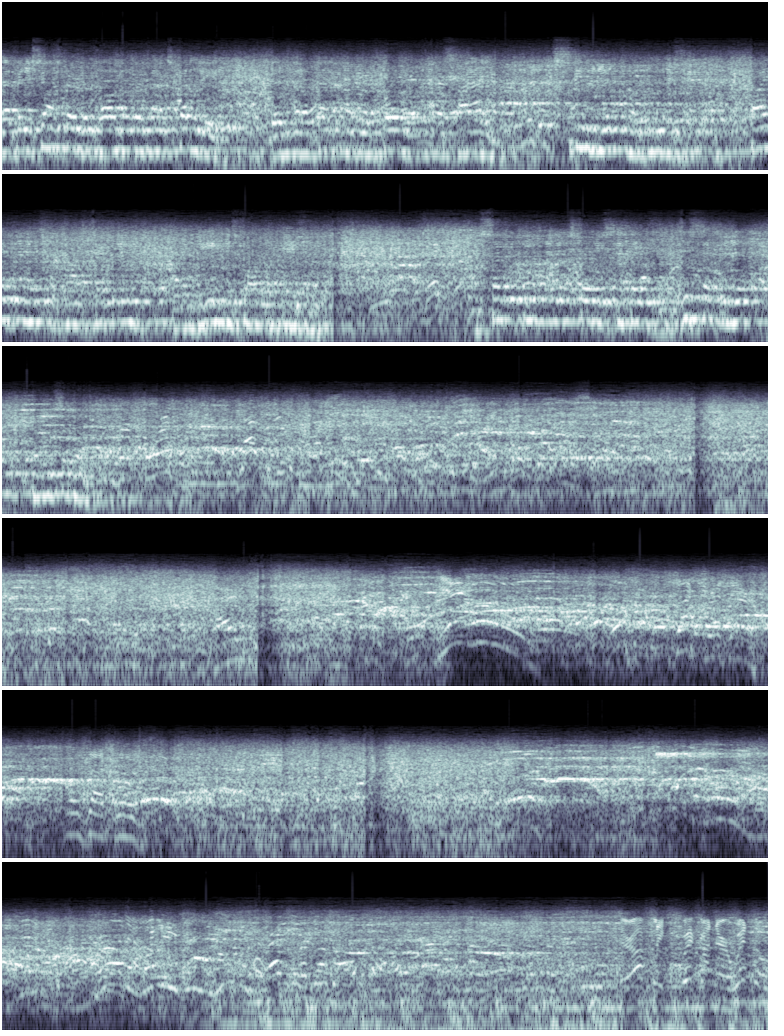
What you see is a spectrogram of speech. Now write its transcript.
Now finish on third and Max Bellamy. Then uh, back number four, Paul Simon. Five minutes for cross-checking and a game disqualification. 17 minutes, 30 seconds, This. their whistle.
